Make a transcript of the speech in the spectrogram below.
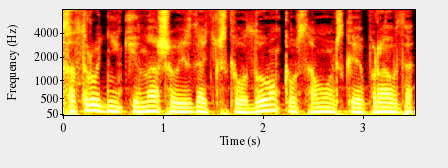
сотрудники нашего издательского дома «Комсомольская правда»,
